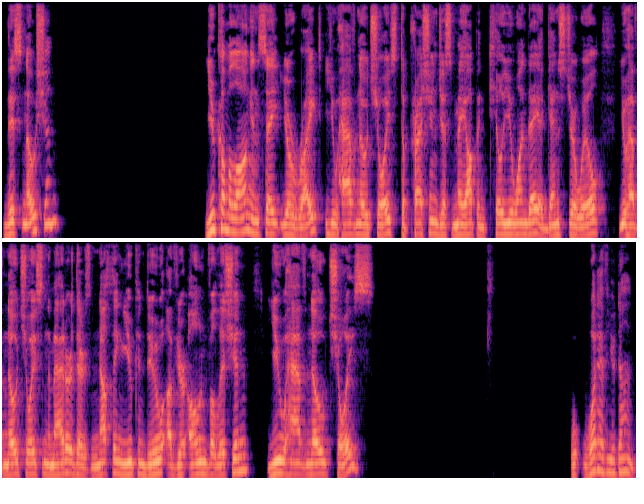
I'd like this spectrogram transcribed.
this notion. You come along and say, You're right. You have no choice. Depression just may up and kill you one day against your will. You have no choice in the matter. There's nothing you can do of your own volition. You have no choice. What have you done?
